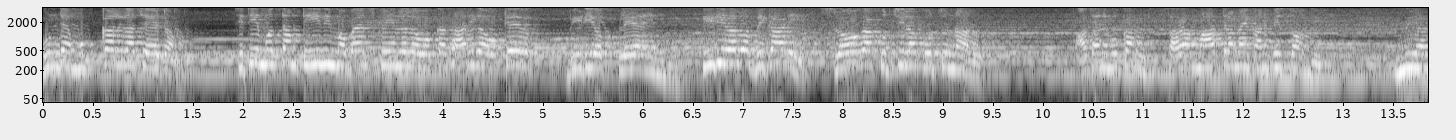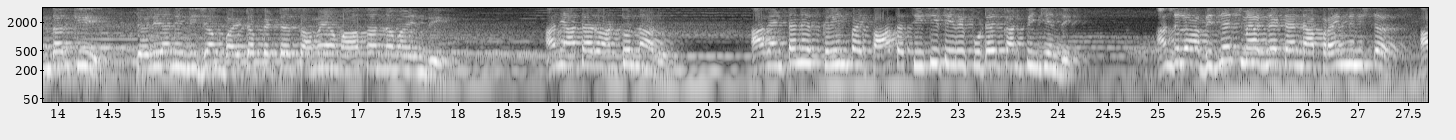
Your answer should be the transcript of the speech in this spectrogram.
గుండె ముక్కలుగా చేయటం. సిటీ మొత్తం టీవీ మొబైల్ స్క్రీన్లలో ఒక్కసారిగా ఒకే వీడియో ప్లే అయింది. వీడియోలో బికారి స్లోగా కుర్చీలో కూర్చున్నాడు. అతని ముఖం సగం మాత్రమే కనిపిస్తోంది. మీ అందరికీ తెలియని నిజం బయట పెట్టే సమయం ఆసన్నమైంది అని అతడు అంటున్నాడు. ఆ వెంటనే స్క్రీన్పై పాత సీసీటీవీ ఫుటేజ్ కనిపించింది. అందులో ఆ బిజినెస్ మ్యాగ్నెట్ అండ్ ఆ ప్రైమ్ మినిస్టర్ ఆ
